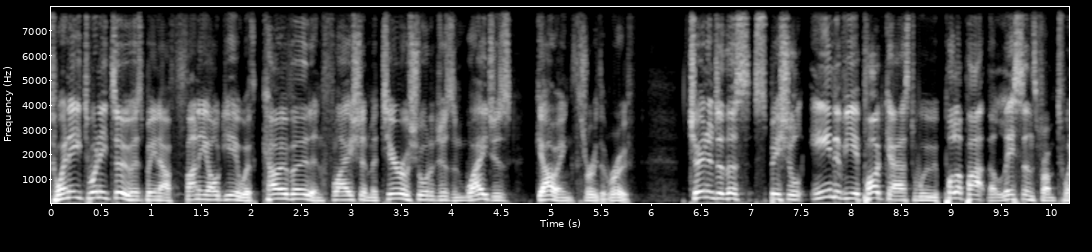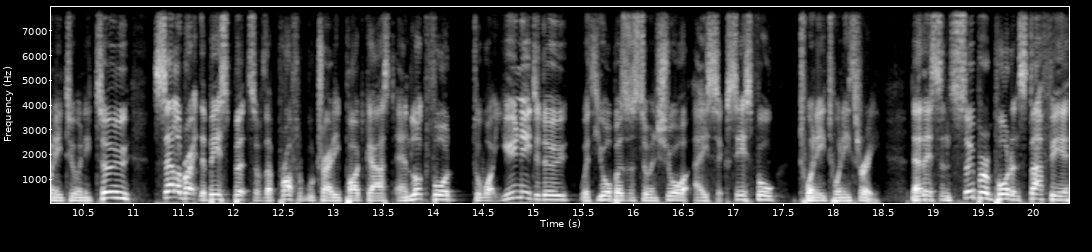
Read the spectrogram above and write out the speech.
2022 has been a funny old year with COVID, inflation, material shortages, and wages going through the roof. Tune into this special end of year podcast where we pull apart the lessons from 2022, celebrate the best bits of the Profitable Tradie podcast, and look forward to what you need to do with your business to ensure a successful 2023. Now, there's some super important stuff here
